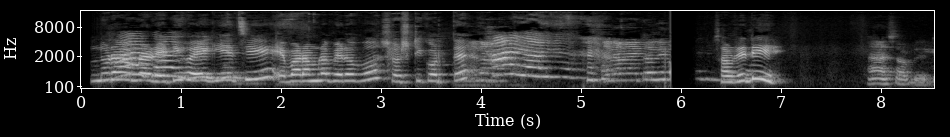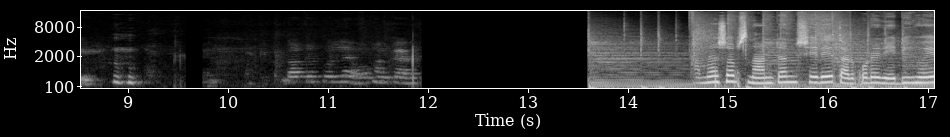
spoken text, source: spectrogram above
বন্ধুরা আমরা রেডি হয়ে গিয়েছি। এবার আমরা বেরোবো ষষ্ঠী করতে। সব রেডি? হ্যাঁ সব রেডি। আমরা সব স্নান টান সেরে তারপরে রেডি হয়ে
